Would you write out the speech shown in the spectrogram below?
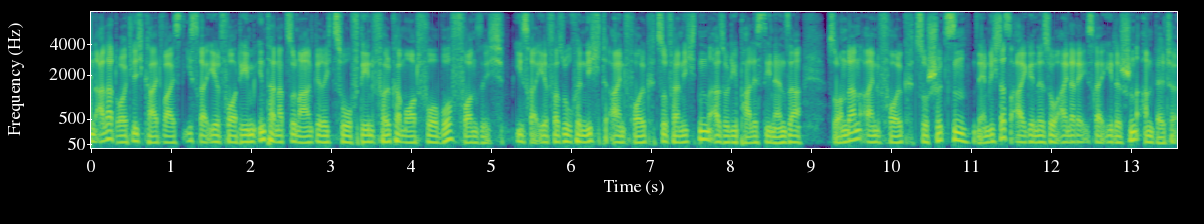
In aller Deutlichkeit weist Israel vor dem Internationalen Gerichtshof den Völkermordvorwurf von sich. Israel versuche nicht ein Volk zu vernichten, also die Palästinenser, sondern ein Volk zu schützen, nämlich das eigene, so einer der israelischen Anwälte.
